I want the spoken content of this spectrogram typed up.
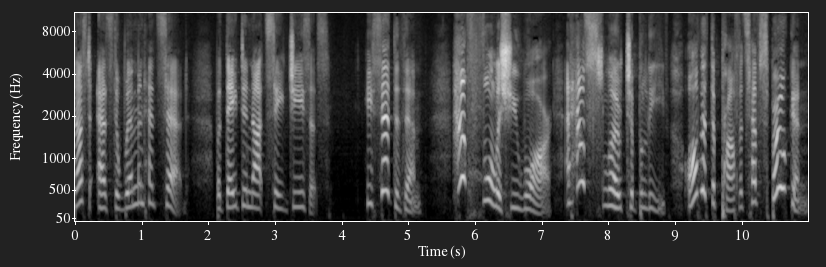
just as the women had said, but they did not see Jesus. He said to them, How foolish you are, and how slow to believe all that the prophets have spoken.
